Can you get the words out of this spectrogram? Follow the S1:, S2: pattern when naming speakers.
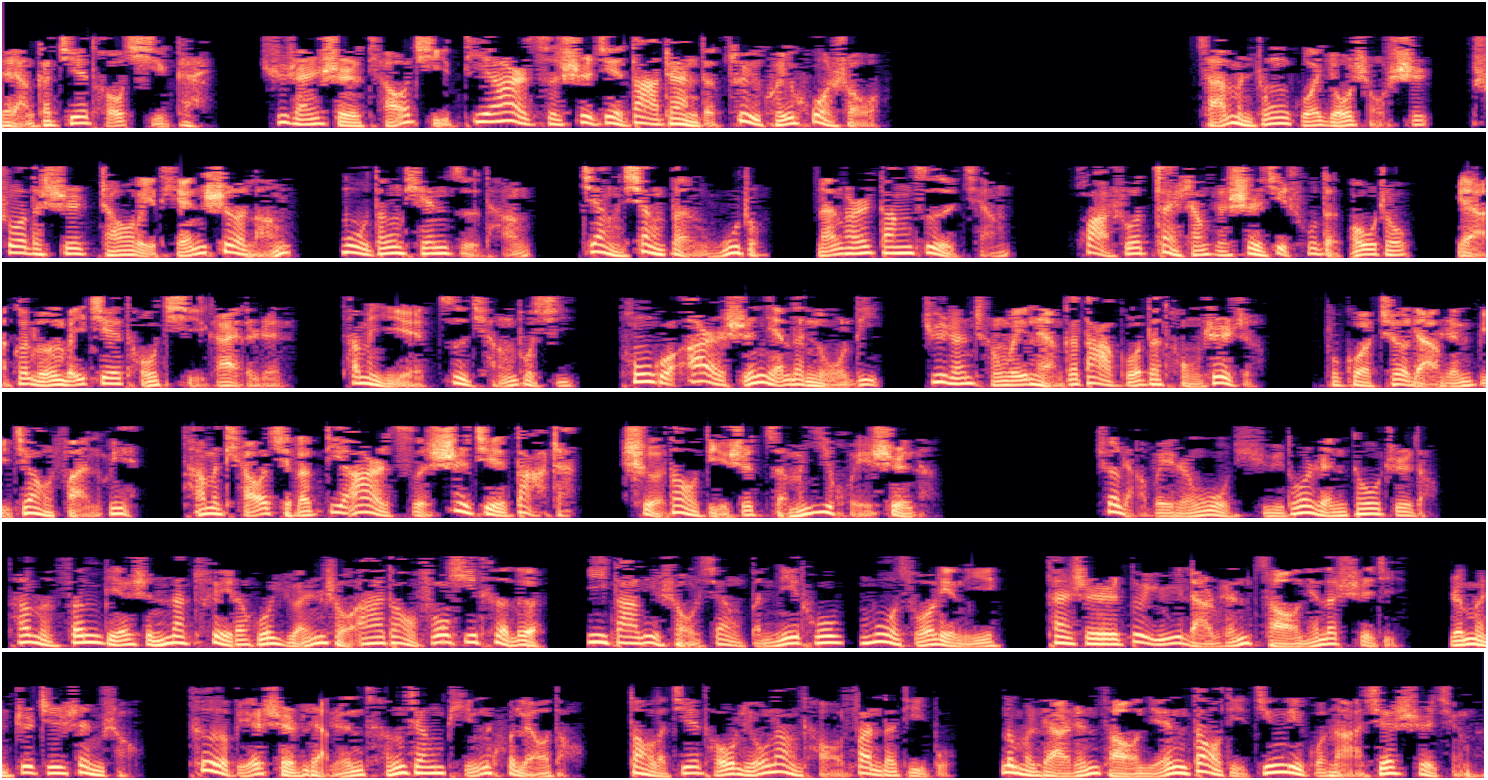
S1: 两个街头乞丐居然是挑起第二次世界大战的罪魁祸首。咱们中国有首诗，说的是“朝为田舍郎，暮登天子堂。将相本无种，男儿当自强。”话说，在上个世纪初的欧洲，两个沦为街头乞丐的人，他们也自强不息，通过二十年的努力，居然成为两个大国的统治者。不过，这两人比较反面，他们挑起了第二次世界大战，这到底是怎么一回事呢？这两位人物，许多人都知道，他们分别是纳粹德国元首阿道夫·希特勒、意大利首相本尼托·墨索里尼。但是对于两人早年的事迹，人们知之甚少，特别是两人曾将贫困潦倒，到了街头流浪讨饭的地步。那么，俩人早年到底经历过哪些事情呢？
